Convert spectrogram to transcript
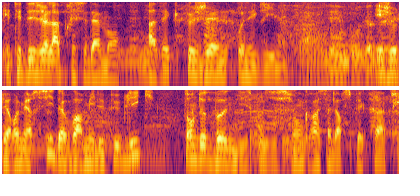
étaient déjà là précédemment, avec Eugène Onegin. Et je les remercie d'avoir mis le public dans de bonnes dispositions grâce à leur spectacle.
